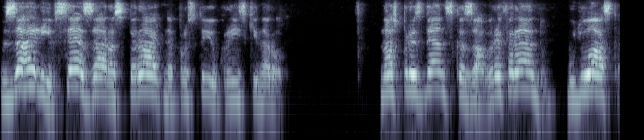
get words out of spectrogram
Взагалі, все зараз спирають на простий український народ. Наш президент сказав: референдум, будь ласка,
